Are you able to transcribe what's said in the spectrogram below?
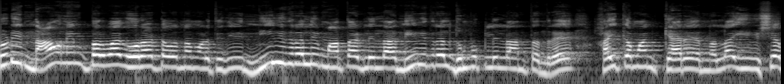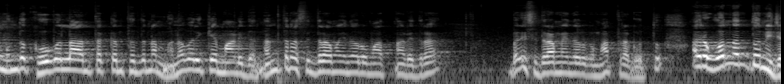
ನೋಡಿ, ನಾವು ನಿಮ್ಮ ಪರವಾಗಿ ಹೋರಾಟವನ್ನು ಮಾಡ್ತಿದ್ದೀವಿ ನೀವು ಇದರಲ್ಲಿ ಮಾತಾಡಲಿಲ್ಲ ನೀವು ಇದರಲ್ಲಿ ಧುಮುಕ್ಲಿಲ್ಲ ಅಂತಂದರೆ ಹೈಕಮಾಂಡ್ ಕ್ಯಾರೆ ಅನ್ನಲ್ಲ, ಈ ವಿಷಯ ಮುಂದಕ್ಕೆ ಹೋಗಲ್ಲ ಅಂತಕ್ಕಂಥದ್ದನ್ನು ಮನವರಿಕೆ ಮಾಡಿದ ನಂತರ ಸಿದ್ದರಾಮಯ್ಯನವರು ಮಾತನಾಡಿದ್ರ? ಬರೀ ಸಿದ್ದರಾಮಯ್ಯನವ್ರಿಗೆ ಮಾತ್ರ ಗೊತ್ತು, ಆದರೆ ಒಂದಂತೂ ನಿಜ.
